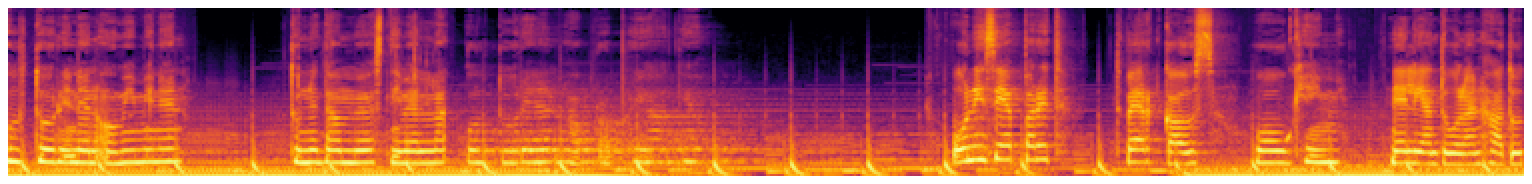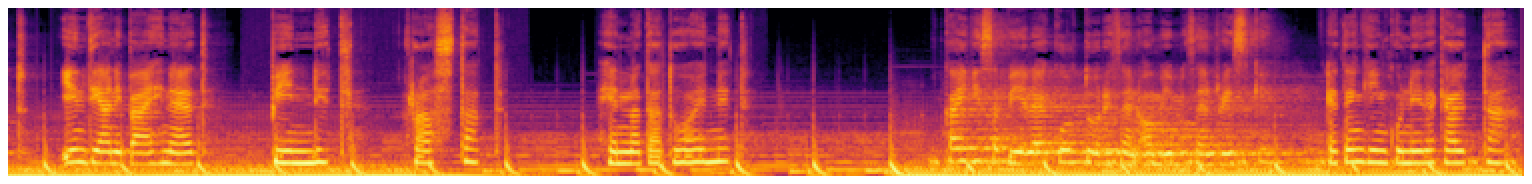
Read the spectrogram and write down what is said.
Kulttuurinen omiminen tunnetaan myös nimellä kulttuurinen appropriaatio. Unisiepparit, tverkkaus, woking, neljän tuulen hatut, intiaanipäihneet, pindit, rastat, hennatatuoinnit. Kaikissa piilee kulttuurisen omimisen riski, etenkin kun niitä käyttää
